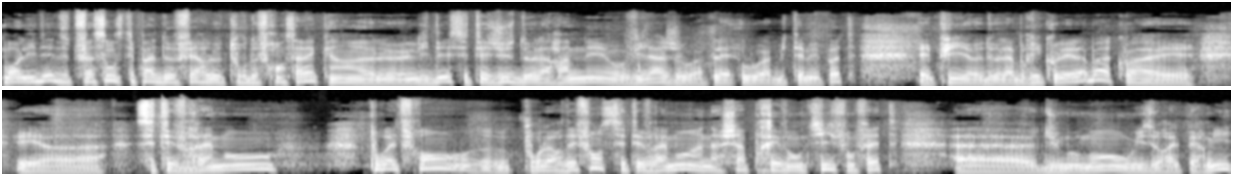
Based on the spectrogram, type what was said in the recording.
bon, l'idée de toute façon, c'était pas de faire le tour de France avec. Hein. L'idée, c'était juste de la ramener au village où, habitaient mes potes, et puis euh, de la bricoler là-bas, quoi. Et, et euh, c'était vraiment pour être franc, euh, pour leur défense, c'était vraiment un achat préventif en fait du moment où ils auraient le permis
